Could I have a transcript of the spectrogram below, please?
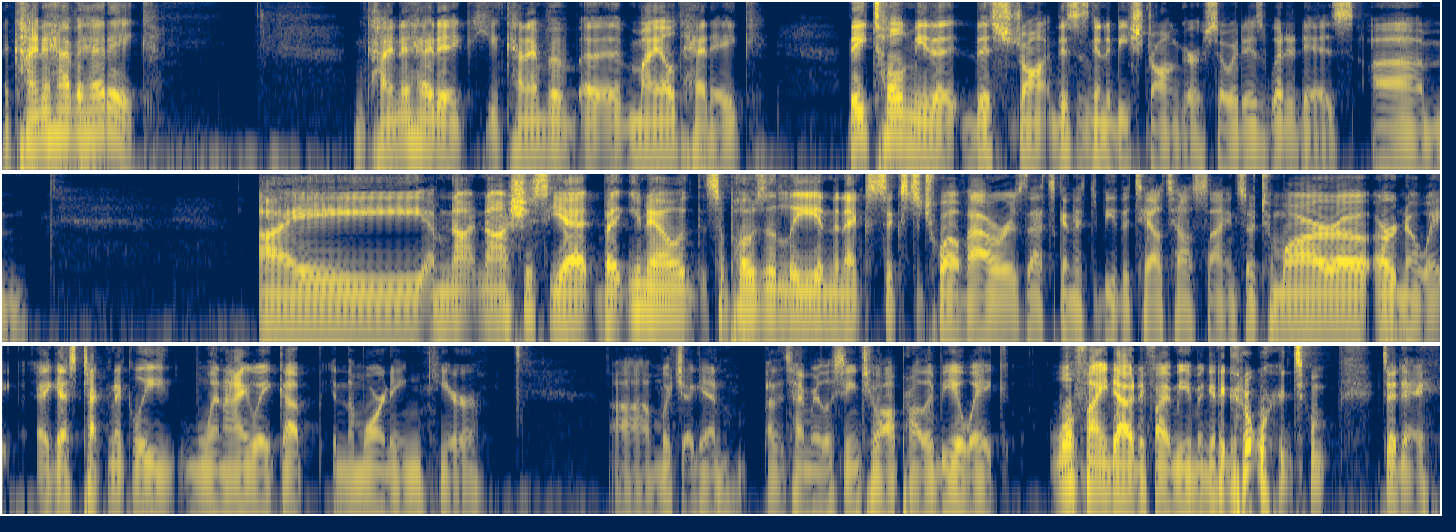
I kind of have a headache. I'm kind of headache. Kind of a, a mild headache. They told me that this strong, this is going to be stronger, so it is what it is. Um, I am not nauseous yet, but you know, supposedly in the next six to 12 hours, that's going to be the telltale sign. So tomorrow, or no, wait, I guess technically when I wake up in the morning here, um, which again, by the time you're listening to, I'll probably be awake. We'll find out if I'm even going to go to work t- today.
